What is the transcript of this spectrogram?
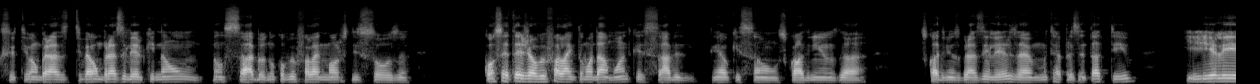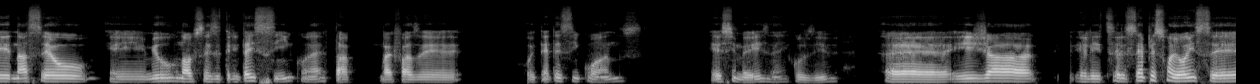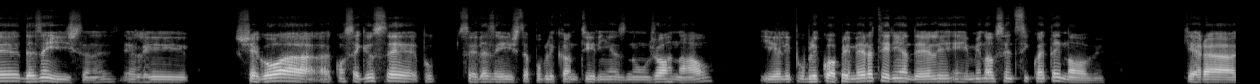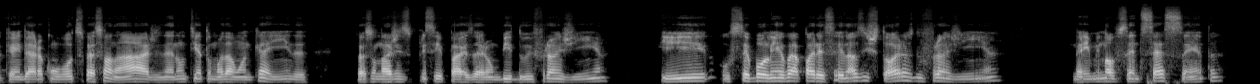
se tiver um, tiver um brasileiro que não, não sabe ou nunca ouviu falar em Maurício de Souza, com certeza já ouviu falar em Turma da Mônica, e sabe né, o que são os quadrinhos, da, os quadrinhos brasileiros, é muito representativo. E ele nasceu em 1935, né? Tá, vai fazer 85 anos esse mês, né? Inclusive. É, e já ele, ele sempre sonhou em ser desenhista, né? Ele chegou a, a conseguiu ser, ser desenhista publicando tirinhas num jornal e ele publicou a primeira tirinha dele em 1959, que era que ainda era com outros personagens, né? Não tinha Turma da Mônica ainda. Os personagens principais eram Bidu e Franjinha E o Cebolinha vai aparecer nas histórias do Franjinha né, em 1960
